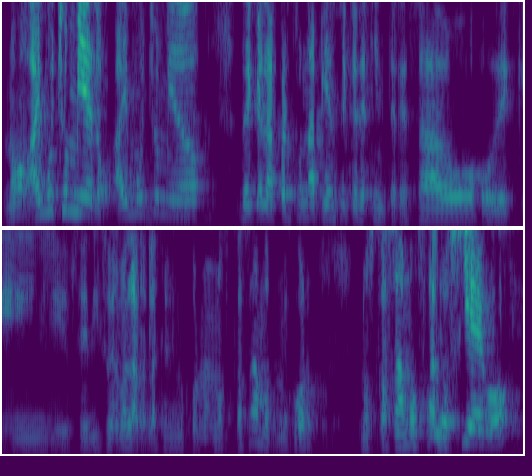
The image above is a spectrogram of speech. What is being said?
¿no? Hay mucho miedo, hay mucho miedo de que la persona piense que eres interesado o de que se disuelva la relación y mejor no nos casamos, mejor nos casamos a lo ciego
